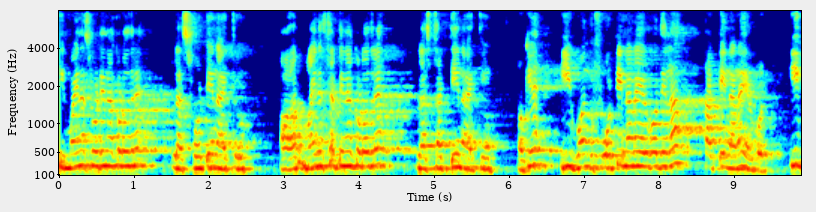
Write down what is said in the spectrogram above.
ಈಗ ಮೈನಸ್ ಫೋರ್ಟೀನ್ ಹಾಕೊಡೋದ್ರೆ ಪ್ಲಸ್ ಫೋರ್ಟೀನ್ ಆಯಿತು. ಆರ್ ಮೈನಸ್ ತರ್ಟೀನ್ ಹಾಕೊಡೋದ್ರೆ ಪ್ಲಸ್ ತರ್ಟೀನ್ ಆಯಿತು. ಓಕೆ ಈಗ ಒಂದು ಫೋರ್ಟೀನ್ ಅನ್ನ ಇರ್ಬೋದಿಲ್ಲ ತರ್ಟೀನ್ ಅನ್ನ ಇರ್ಬೋದು. ಈಗ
